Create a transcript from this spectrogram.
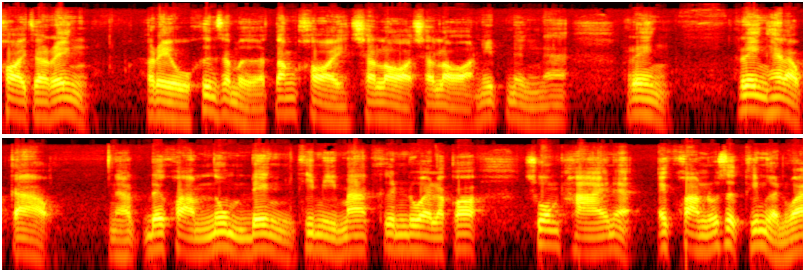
คอยจะเร่งเร็วขึ้นเสมอ ต้องคอยชะลอชะลอนิดหนึ่งนะเร่งเร่งให้เราก้าวนะด้วยความนุ่มเด้งที่มีมากขึ้นด้วย แล้วก็ช่วงท้ายเนี่ยไอ้ความรู้สึกที่เหมือนว่า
